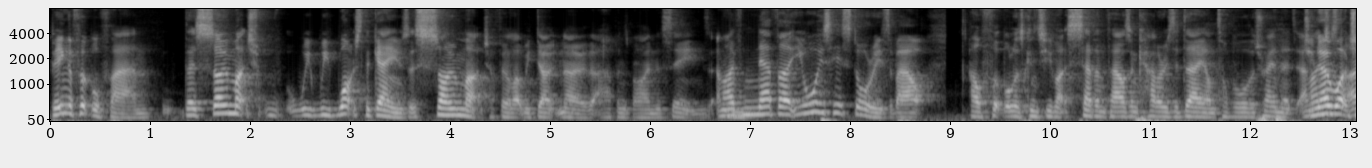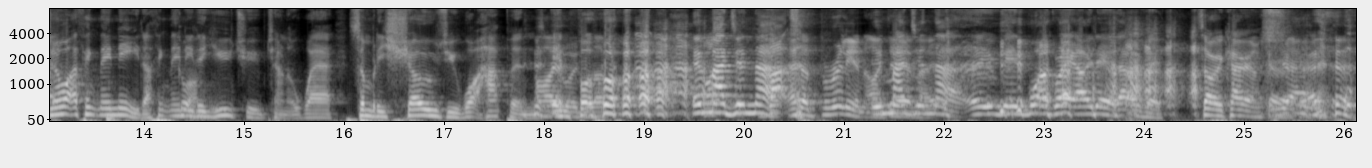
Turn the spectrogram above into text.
being a football fan. There's so much we we watch the games. There's so much I feel like we don't know that happens behind the scenes, and I've mm. never. You always hear stories about. How footballers consume like seven thousand calories a day on top of all the training. Do you know what? Do you know what I think they need? I think they need on. a YouTube channel where somebody shows you what happens I in would football. Imagine that. That's a brilliant idea. Imagine mate. that. I what a great idea that would be. Sorry, carry on. Carry on.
